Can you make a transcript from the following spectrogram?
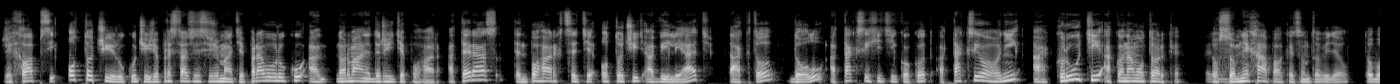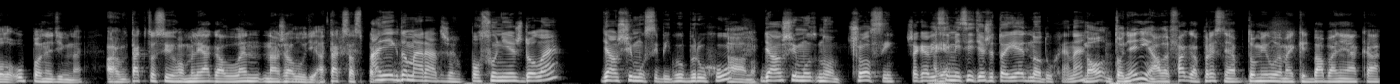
že chlap si otočí ruku, čiže predstavte si, že máte pravú ruku a normálne držíte pohár. A teraz ten pohár chcete otočiť a vyliať takto dolu a tak si chytí kokot a tak si ho honí a krúti ako na motorke. To som nechápal, keď som to videl. To bolo úplne divné. A takto si ho mliagal len na žalúdi a tak sa A spravil. niekto má rád, že ho posunieš dole, ďalší musí byť k bruchu, Áno. ďalší musí, no čo si, však a vy A si ja- myslíte, že to je jednoduché, ne? No, to není, ale fakt a presne, ja to milujem, aj keď baba nejaká,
